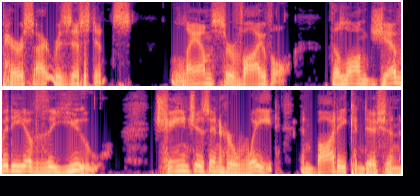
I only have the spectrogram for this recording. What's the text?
parasite resistance, lamb survival, the longevity of the ewe, changes in her weight and body condition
